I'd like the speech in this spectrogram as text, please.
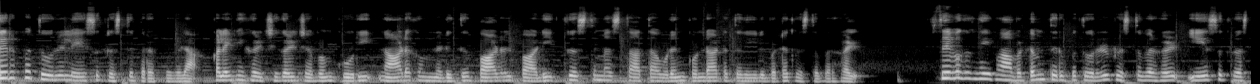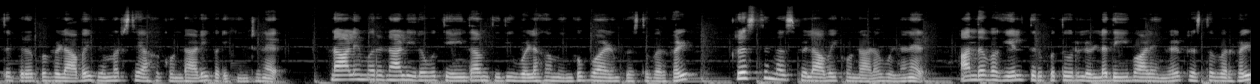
திருப்பத்தூரில் இயேசு கிறிஸ்து பிறப்பு விழா. கலை நிகழ்ச்சிகள் ஜெபம் கூறி நாடகம் நடித்து பாடல் பாடி கிறிஸ்துமஸ் தாத்தாவுடன் கொண்டாட்டத்தில் ஈடுபட்ட கிறிஸ்தவர்கள். சிவகங்கை மாவட்டம் திருப்பத்தூரில் கிறிஸ்தவர்கள் இயேசு கிறிஸ்து பிறப்பு விழாவை விமர்சையாக கொண்டாடி வருகின்றனர். நாளை மறுநாள் இருபத்தி ஐந்தாம் தேதி உலகம் எங்கும் வாழும் கிறிஸ்தவர்கள் கிறிஸ்துமஸ் விழாவை கொண்டாட உள்ளனர். அந்த வகையில் திருப்பத்தூரில் உள்ள தேவாலயங்கள் கிறிஸ்தவர்கள்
